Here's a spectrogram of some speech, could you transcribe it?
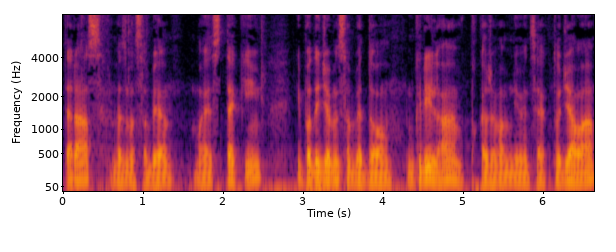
Teraz wezmę sobie moje steki i podejdziemy sobie do grilla. Pokażę Wam mniej więcej jak to działa.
